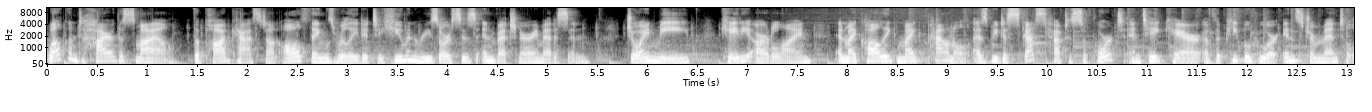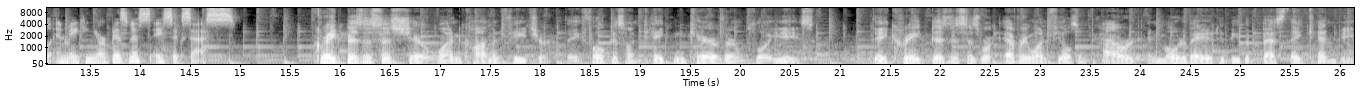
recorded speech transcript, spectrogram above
Welcome to Hire the Smile, the podcast on all things related to human resources in veterinary medicine. Join me, Katie Ardeline, and my colleague Mike Pownall as we discuss how to support and take care of the people who are instrumental in making your business a success. Great businesses share one common feature they focus on taking care of their employees. They create businesses where everyone feels empowered and motivated to be the best they can be.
